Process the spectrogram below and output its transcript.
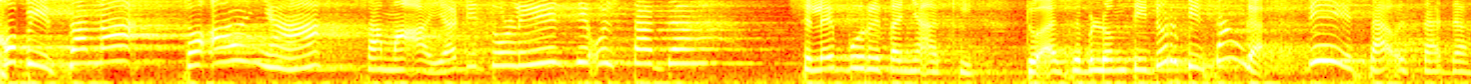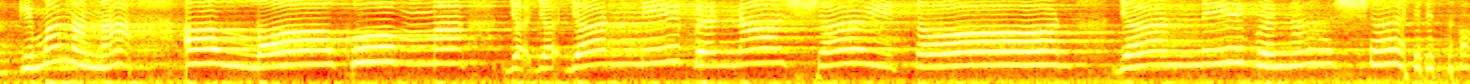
Kok bisa nak? Soalnya sama ayah ditulis si ustazah. Selebur tanya Aki, doa sebelum tidur bisa nggak? Bisa ustazah. Gimana nak? Allahumma ya ya yani benar syaitan yani benar syaitan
